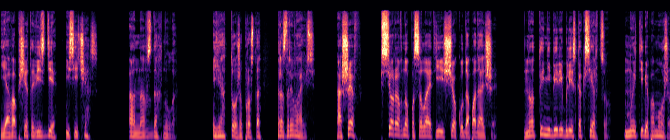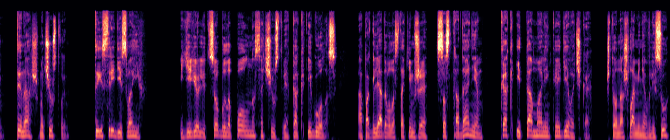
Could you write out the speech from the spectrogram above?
Я вообще-то везде и сейчас. Она вздохнула. Я тоже просто разрываюсь. А шеф все равно посылает еще куда подальше. Но ты не бери близко к сердцу. Мы тебе поможем. Ты наш, мы чувствуем. Ты среди своих». Ее лицо было полно сочувствия, как и голос, а поглядывала с таким же состраданием, как и та маленькая девочка, что нашла меня в лесу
